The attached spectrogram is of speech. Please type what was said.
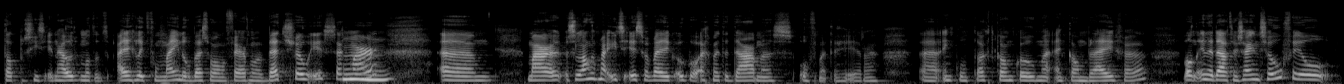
dat precies inhoudt, omdat het eigenlijk voor mij nog best wel een ver van mijn bedshow is, zeg maar. Mhm. Mm -hmm. um, maar zolang het maar iets is waarbij ik ook wel echt met de dames of met de heren uh, in contact kan komen en kan blijven. Want inderdaad, er zijn zoveel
